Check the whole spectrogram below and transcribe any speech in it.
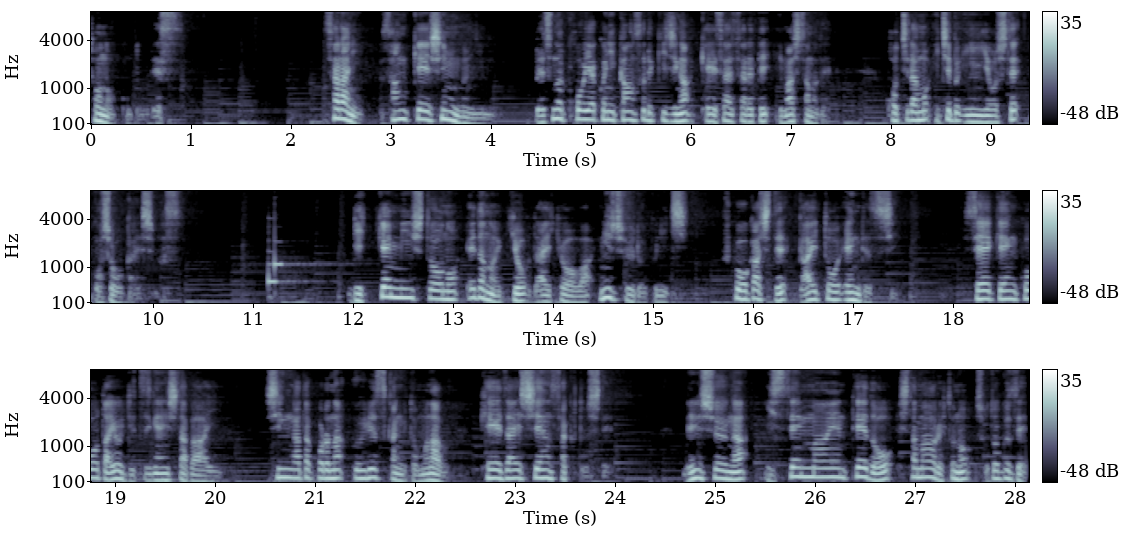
とのことです。さらに産経新聞にも別の公約に関する記事が掲載されていましたので、こちらも一部引用してご紹介します。立憲民主党の枝野幸男代表は26日、福岡市で街頭演説し、政権交代を実現した場合、新型コロナウイルス化に伴う経済支援策として、年収が1000万円程度を下回る人の所得税を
